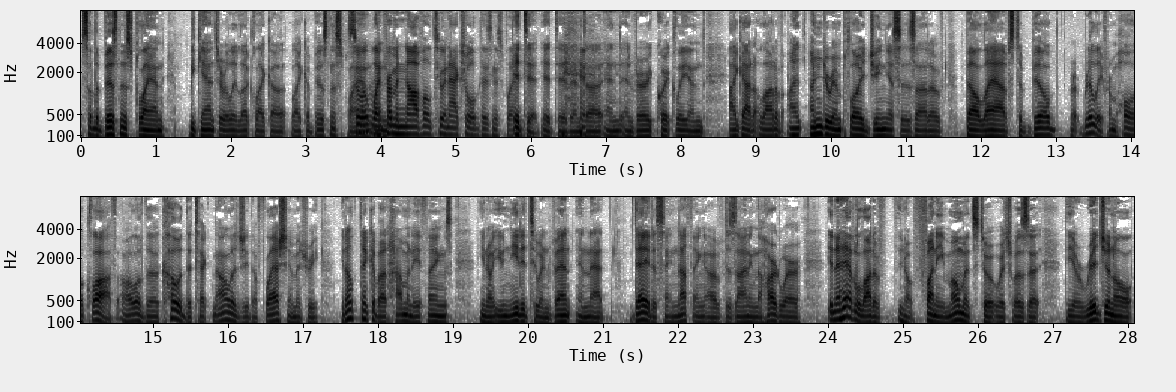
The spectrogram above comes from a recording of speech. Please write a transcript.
So the business plan began to really look like a like a business plan. So it went and from a novel to an actual business plan. It did, it did, and uh, and and very quickly. And I got a lot of un- underemployed geniuses out of Bell Labs to build really from whole cloth all of the code, the technology, the flash imagery. You don't think about how many things you know you needed to invent in that day, to say nothing of designing the hardware. And it had a lot of you know funny moments to it, which was that the original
